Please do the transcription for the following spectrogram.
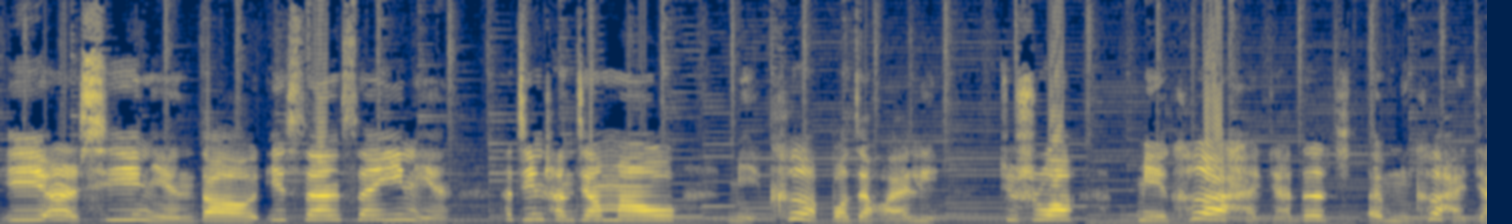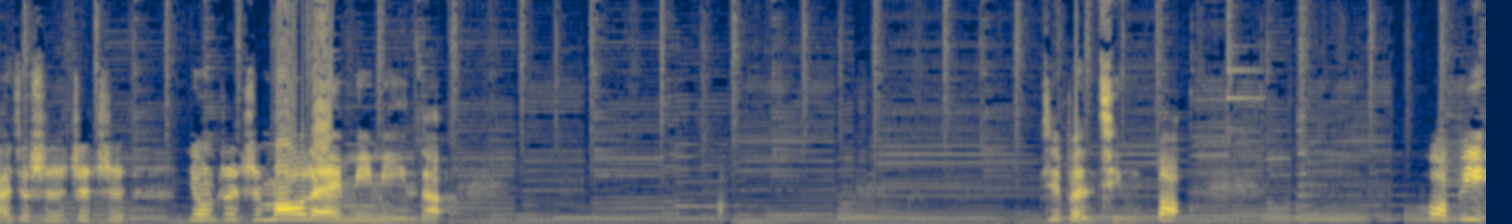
一二七一年到一三三一年，他经常将猫米克抱在怀里。据说，米克海峡的呃，米克海峡就是这只用这只猫来命名的。基本情报，货币。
